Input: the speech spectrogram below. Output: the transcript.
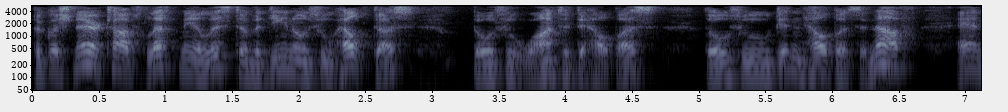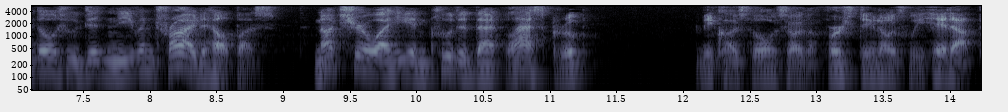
The Kushner tops left me a list of the dinos who helped us, those who wanted to help us, those who didn't help us enough, and those who didn't even try to help us. Not sure why he included that last group. because those are the first dinos we hit up.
